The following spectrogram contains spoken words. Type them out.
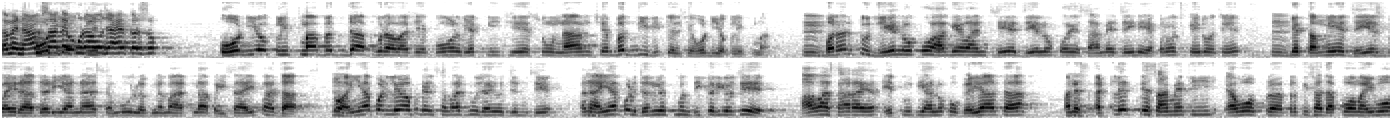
તમે નામ સાથે પુરાવો જાહેર કરશો? ઓડિયો ક્લિપમાં બધા પુરાવા છે. કોણ વ્યક્તિ છે શું નામ છે બધી ડિટેલ છે ઓડિયો ક્લિપમાં. પરંતુ જે લોકો આગેવાન છે જે લોકોએ સામે જઈને એપ્રોચ કર્યો છે કે તમે જયેશભાઈ રાદડિયાના સમૂહ લગ્નમાં આટલા પૈસા આપ્યા હતા તો અહીંયા પણ લેવા પટેલ સમાજનું જ આયોજન છે. અને અહીંયા પણ જરૂરિયાતમંદ દીકરીઓ છે આવા સારા હેતુથી આ લોકો ગયા હતા. અને એટલે જ તે સામેથી એવો પ્રતિસાદ આપવામાં આવ્યો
